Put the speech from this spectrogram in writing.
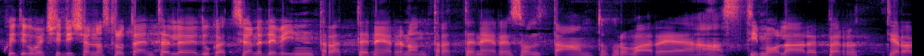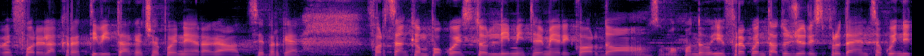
Quindi come ci dice il nostro utente l'educazione deve intrattenere, non trattenere soltanto, provare a stimolare per tirare fuori la creatività che c'è poi nei ragazzi perché forse anche un po' questo è il limite, mi ricordo insomma, quando io frequentato giurisprudenza, quindi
